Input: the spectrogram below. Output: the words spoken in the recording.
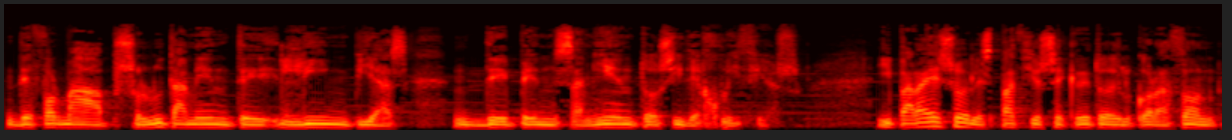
de forma absolutamente limpias de pensamientos y de juicios. Y para eso el espacio secreto del corazón,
